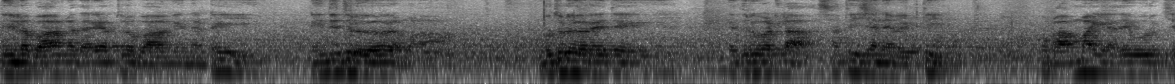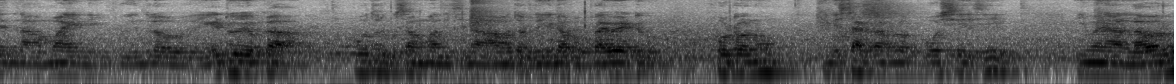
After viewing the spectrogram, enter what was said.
దీనిలో భాగంగా దర్యాప్తులో భాగంగా ఏంటంటే నిందితుడు ఎవరు? మన మృతుడు ఎవరైతే ఎదురుగట్ల సతీష్ అనే వ్యక్తి ఒక అమ్మాయి అదే ఊరికి చెందిన అమ్మాయిని ఇప్పుడు ఇందులో ఏటు యొక్క కూతురుకు సంబంధించిన ఆమెతో దిగిన ఒక ప్రైవేటు ఫోటోను ఇన్స్టాగ్రామ్లో పోస్ట్ చేసి ఈమె నా లవరు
